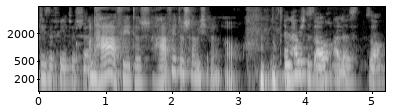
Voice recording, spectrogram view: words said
diese Fetische. Und Haarfetisch. Haarfetisch habe ich ja dann auch. Dann habe ich das auch alles. So.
